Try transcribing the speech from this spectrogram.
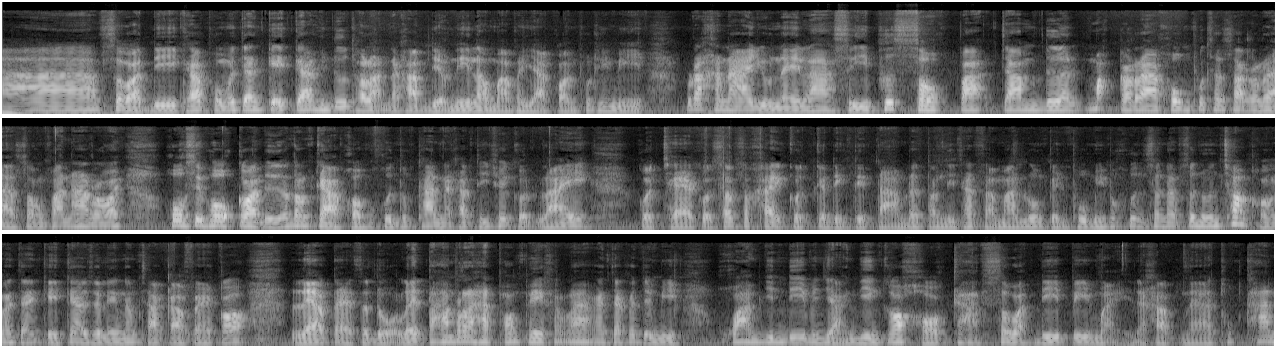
ครับสวัสดีครับ ผมอาจารย์เกตก้าฮินดูทลัดนะครับ เดี๋ยวนี้เรามาพยากรณ์ผู้ที่มี ลัคนาอยู่ในราศีพฤษภประจำเดือนมกราคมพุทธศักราช 2566 ก่อนอื่นก็ต้องกราบขอบพระคุณทุกท่านนะครับ ที่ช่วยกดไลค์กดแชร์กด Subscribe กดกระดิ่งติดตาม และตอนนี้ท่านสามารถร่วมเป็นผู้มีพระคุณสนับสนุนช่องของอาจารย์เกตแก้วจะเลี้ยงน้ำชากาแฟก็แล้วแต่สะดวกเลยตามรหัสพร้อมเพย์ข้างล่างอาจารย์ก็จะมีความยินดีเป็นอย่างยิ่งก็ขอกราบสวัสดีปีใหม่นะครับนะทุกท่าน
